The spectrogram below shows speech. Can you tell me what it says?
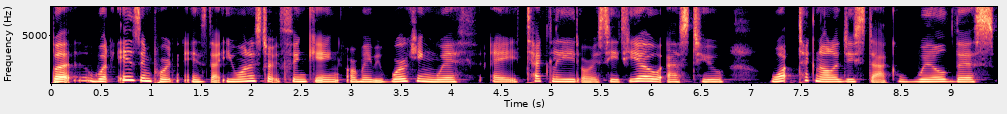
but what is important is that you want to start thinking or maybe working with a tech lead or a CTO as to what technology stack will this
